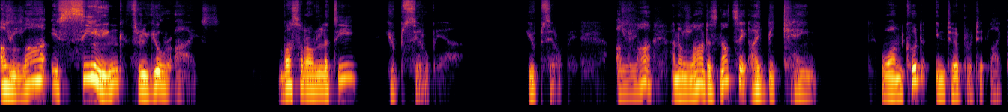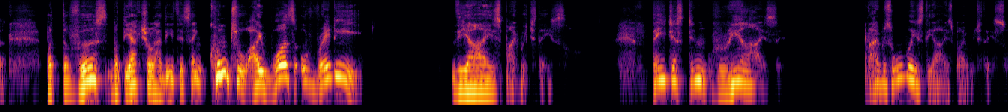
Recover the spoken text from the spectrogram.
Allah is seeing through your eyes بصره التي يبصر بها يبصر بها Allah, and Allah does not say, I became. One could interpret it like that. But the verse, but the actual hadith is saying, Kuntu, I was already the eyes by which they saw. They just didn't realize it. But I was always the eyes by which they saw.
